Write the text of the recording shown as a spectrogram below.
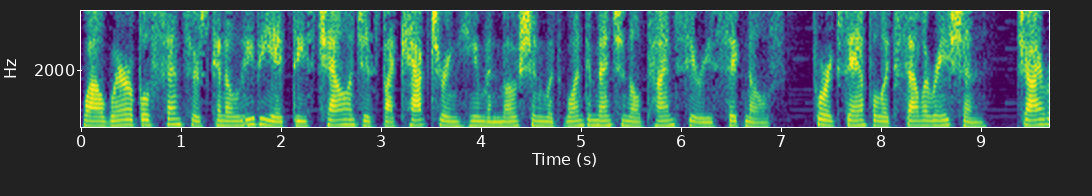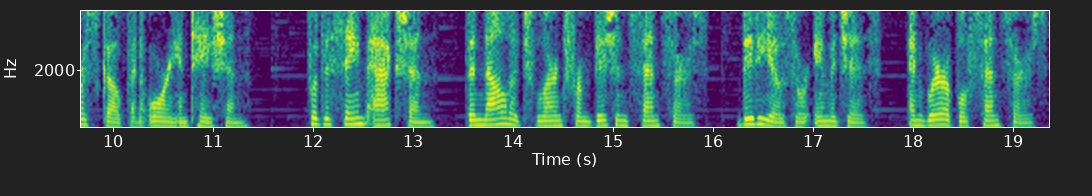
while wearable sensors can alleviate these challenges by capturing human motion with one dimensional time series signals, for example, acceleration, gyroscope, and orientation. For the same action, the knowledge learned from vision sensors, videos or images, and wearable sensors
